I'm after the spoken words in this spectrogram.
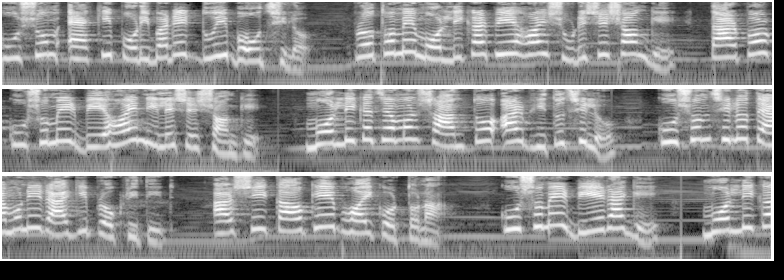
কুসুম একই পরিবারের দুই বউ ছিল। প্রথমে মল্লিকার বিয়ে হয় সুরেশের সঙ্গে, তারপর কুসুমের বিয়ে হয় নীলেশের সঙ্গে। মল্লিকা যেমন শান্ত আর ভীতু ছিল, কুসুম ছিল তেমনই রাগী প্রকৃতির, আর সে কাউকে ভয় করত না। কুসুমের বিয়ের আগে মল্লিকা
